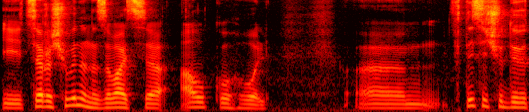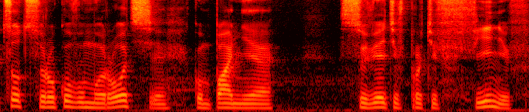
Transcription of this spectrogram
І ця речовина називається алкоголь. Ем, В 1940 році компанія Совєтів проти фінів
